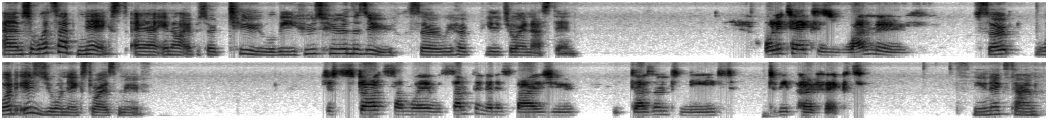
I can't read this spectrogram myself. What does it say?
Um, so what's up next uh, in our episode two will be who's who in the zoo. So we hope you join us then. All it takes is one move. So, what is your next wise move? Just start somewhere with something that inspires you. It doesn't need to be perfect. See you next time.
